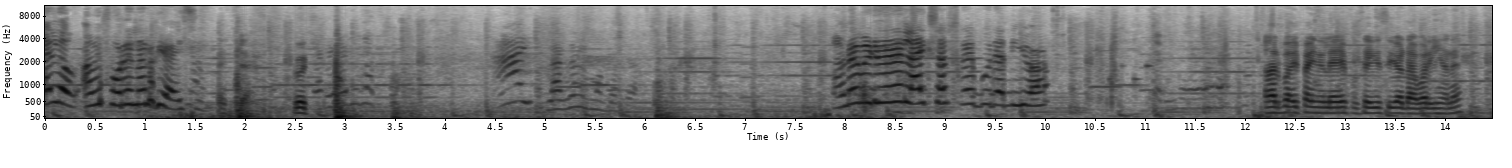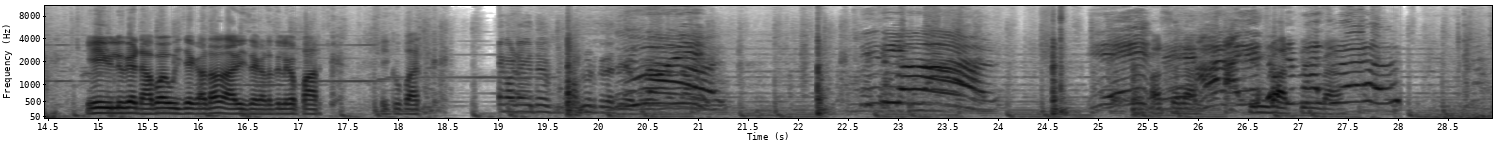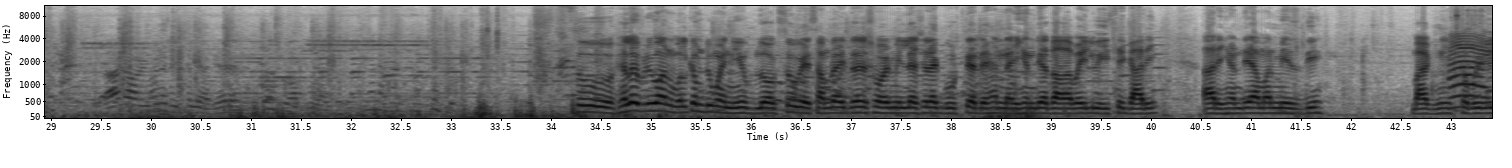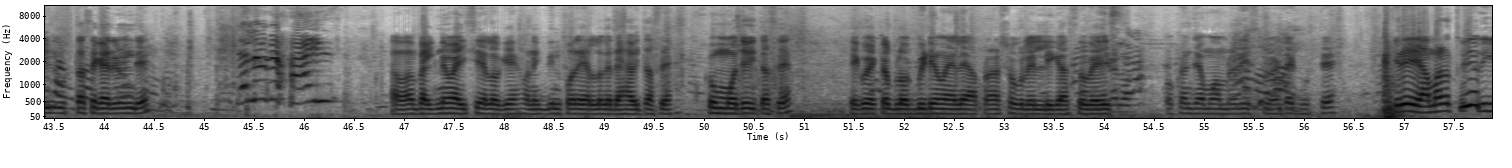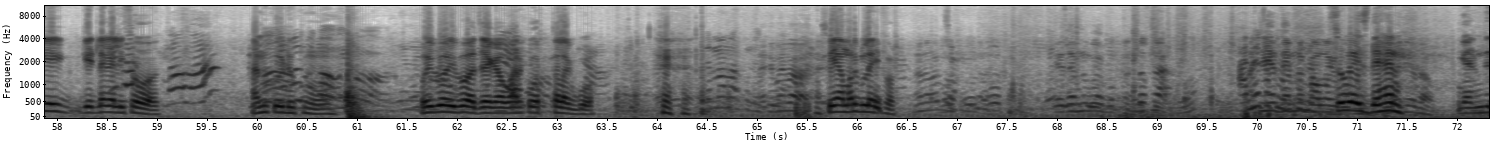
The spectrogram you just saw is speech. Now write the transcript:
Hello আমি foreigner হয়ে আইছি। আচ্ছা গুড আমরা ভিডিওতে লাইক সাবস্ক্রাইব করে দিও। আর ভাই ফাইনালে পুষে গেছি ঢাবার এখানে এই লোকে ঢাবা ওই জায়গাটা আর এই জায়গাটা দিলে পার্ক ইকো পার্ক আপলোড করে দিও তিনবার তিনবার। So hello everyone welcome to my new blog so guess আমরা এটা সবাই মিলে সেটা ঘুরতে দেখেন না এখান দিয়ে দাদাভাই লুইছে গাড়ি আর এখান দিয়ে আমার মেজদি বাগনি সবাই উঠতেছে গাড়ির মধ্যে। আমার বাইক নিয়েও আইসে লগে অনেকদিন পরে এর লগে দেখা হইতাছে খুব মজা হইতাছে। দেখো একটা ব্লগ ভিডিও মাইলে আপনারা সকলের লিগে। আসো গাইস ওখানে যাব আমরা রেস্টুরেন্টে ঘুরতে। কিরে আমার তুই ওদিকে গেট লাগাইলিস আমি কই ঢুকবো হইব হইব জায়গা ওয়ার করতে লাগবো। তুই আমার গুলাই পর। সো গাইস দেখেন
